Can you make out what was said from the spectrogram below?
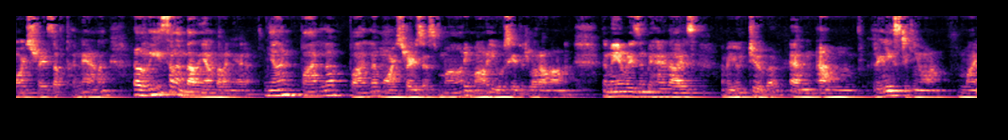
മോയ്സ്ചറൈസർ തന്നെയാണ്. റീസൺ എന്താണെന്ന് ഞാൻ പറഞ്ഞുതരാം. ഞാൻ പല പല മോയ്സ്ചറൈസേഴ്സ് മാറി മാറി യൂസ് ചെയ്തിട്ടുള്ള ഒരാളാണ്. The main reason behind is I a YouTuber and I am really sticking on my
